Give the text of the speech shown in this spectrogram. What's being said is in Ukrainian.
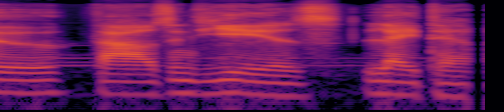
2,000 years later.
